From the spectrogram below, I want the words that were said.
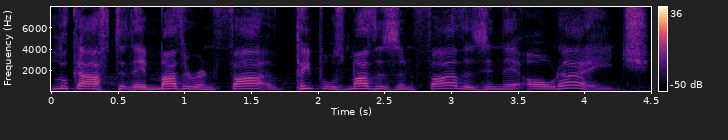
look after their mother and fa- people's mothers and fathers in their old age.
